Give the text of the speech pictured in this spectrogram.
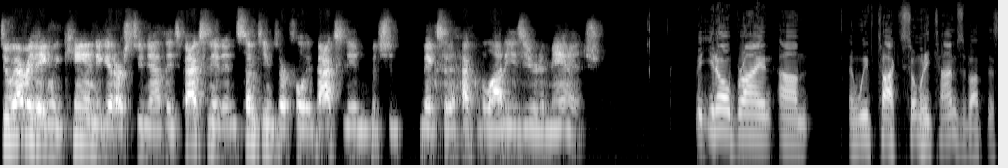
do everything we can to get our student athletes vaccinated. And some teams are fully vaccinated, which makes it a heck of a lot easier to manage. But you know, Brian, um, and we've talked so many times about this.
